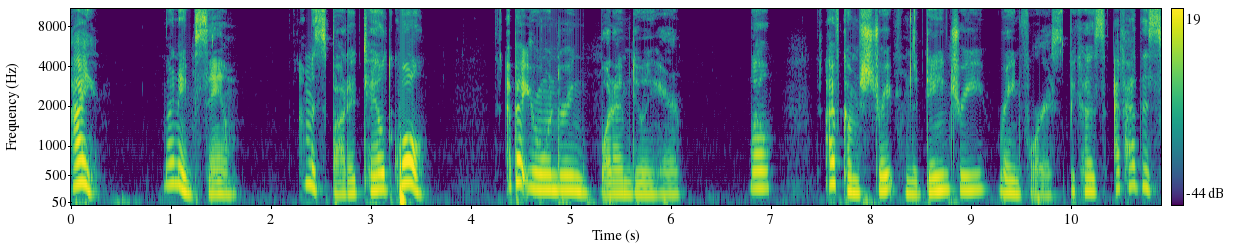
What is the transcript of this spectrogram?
Hi, my name's Sam. I'm a spotted tailed quoll. I bet you're wondering what I'm doing here. Well, I've come straight from the Daintree rainforest because I've had this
